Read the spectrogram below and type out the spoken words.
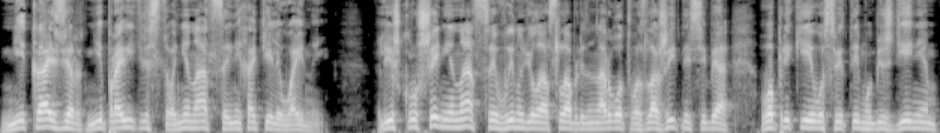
Ни кайзер, ни правительство, ни нация не хотели войны. Лишь крушение нации вынудило ослабленный народ возложить на себя, вопреки его святым убеждениям,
